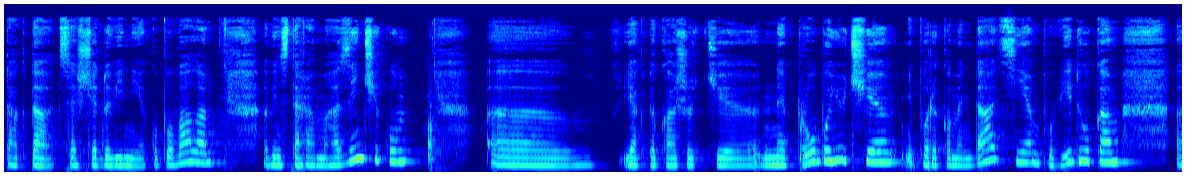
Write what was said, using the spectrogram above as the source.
Так, да, це ще до війни я купувала в інстаграм-магазинчику. Е, як то кажуть, е, не пробуючи по рекомендаціям, по відгукам. Е,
